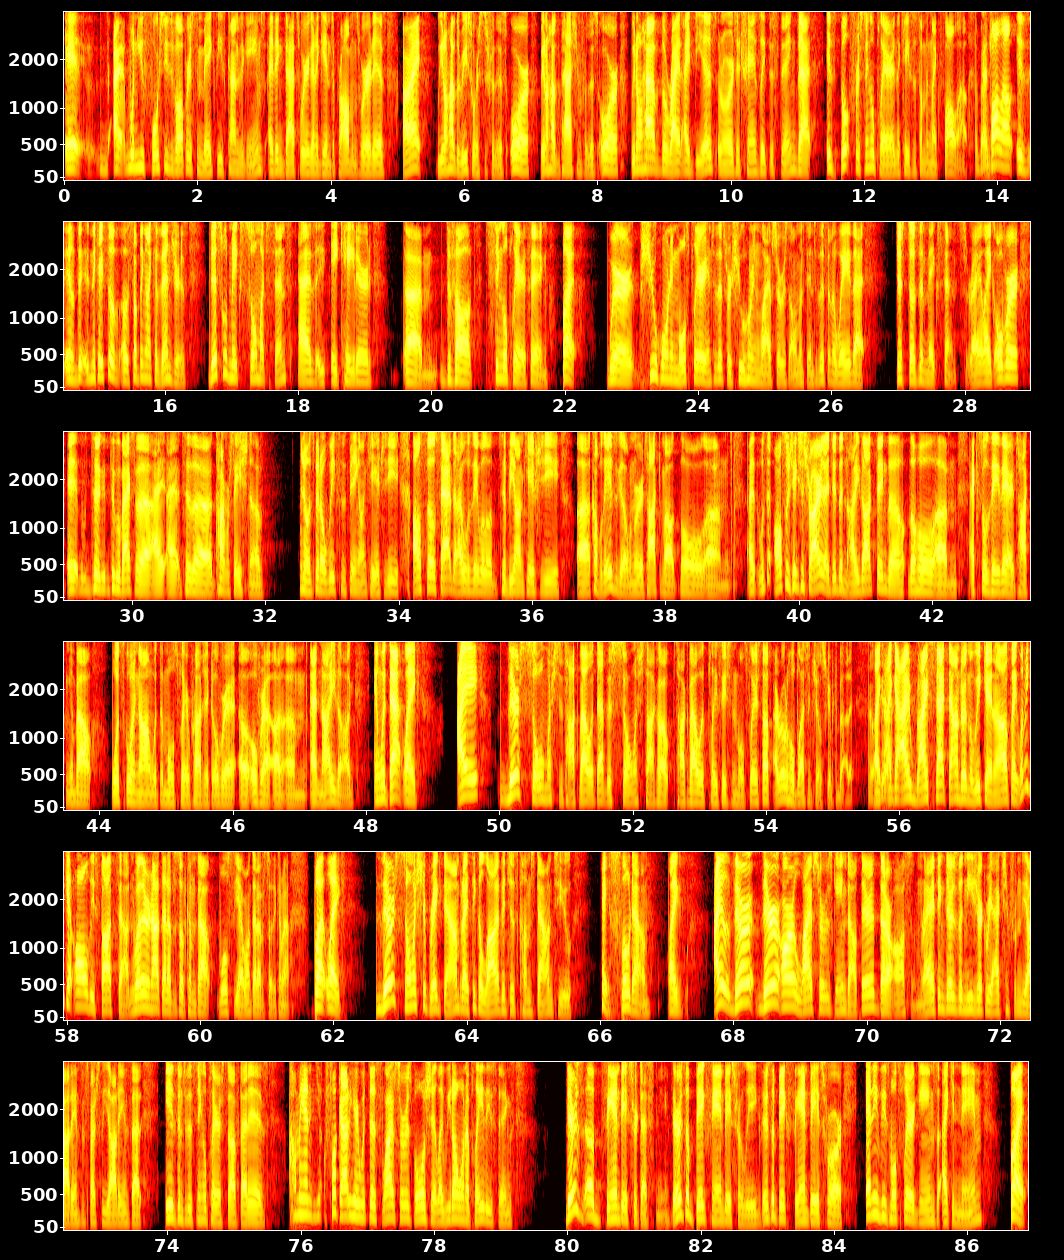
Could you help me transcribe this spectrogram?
it I, when you force these developers to make these kinds of games, I think that's where you're going to get into problems. Where it is, all right, we don't have the resources for this, or we don't have the passion for this, or we don't have the right ideas in order to translate this thing that is built for single player. In the case of something like Fallout, Avengers. Fallout is in the, in the case of uh, something like Avengers. This would make so much sense as a, a catered, um, developed single player thing, but we're shoehorning multiplayer into this. We're shoehorning live service elements into this in a way that just doesn't make sense, right? Like over it, to to go back to the I, I to the conversation of. You know, it's been a week since being on KHD. I was so sad that I was able to be on KHD uh, a couple days ago when we were talking about the whole. Um, was it also Jason Schreier that did the Naughty Dog thing, the the whole um, expose there, talking about what's going on with the multiplayer project over at uh, over at uh, um, at Naughty Dog. And with that, like, I there's so much to talk about with that. There's so much to talk about talk about with PlayStation multiplayer stuff. I wrote a whole Blessing Show script about it. like yeah. I got I, I sat down during the weekend and I was like, let me get all these thoughts out. And whether or not that episode comes out, we'll see. I want that episode to come out. But like there's so much to break down, but I think a lot of it just comes down to, hey, slow down. Like I there there are live service games out there that are awesome, right? I think there's a knee jerk reaction from the audience, especially the audience that is into the single player stuff. That is, oh man, fuck out of here with this live service bullshit. Like we don't want to play these things. There's a fan base for Destiny. There's a big fan base for League. There's a big fan base for any of these multiplayer games I can name, but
